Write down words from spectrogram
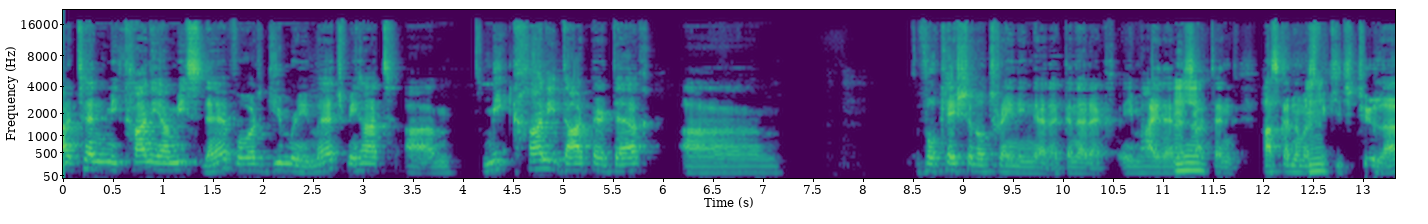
արդեն մի քանի ամիսն է որ Գյումրի մեջ մի հատ մի քանի դարբեր դեղ vocational training-ները կներեք իմ հայրենը արդեն հասկանում ես մի քիչ թույլը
